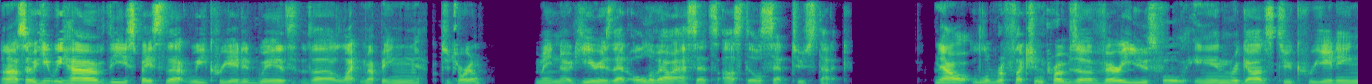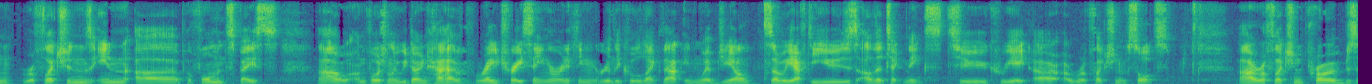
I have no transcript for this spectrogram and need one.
Uh, so here we have the space that we created with the light mapping tutorial. Main note here is that all of our assets are still set to static. Now, reflection probes are very useful in regards to creating reflections in a performance space. Uh, unfortunately, we don't have ray tracing or anything really cool like that in WebGL, so we have to use other techniques to create a, a reflection of sorts. Uh, reflection probes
